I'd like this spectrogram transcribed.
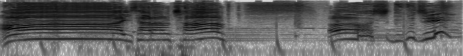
아, 이 사람 참. 아, 씨, 누구지?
